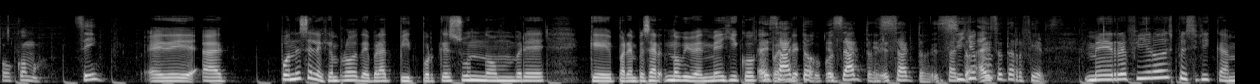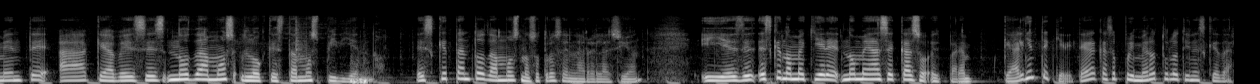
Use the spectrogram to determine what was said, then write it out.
¿O cómo? Sí. Eh, ah, pones el ejemplo de Brad Pitt porque es un hombre que para empezar no vive en México. que Exacto, de- exacto, es- exacto, exacto. Yo a eso te refieres. Me refiero específicamente a que a veces no damos lo que estamos pidiendo. Es que tanto damos nosotros en la relación y es, de- es que no me quiere, no me hace caso. Para que alguien te quiere y te haga caso, primero tú lo tienes que dar.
